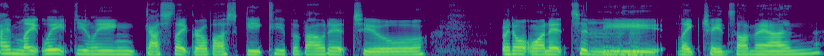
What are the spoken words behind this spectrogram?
I'm lightweight feeling gaslight girl boss gatekeep about it too. I don't want it to be like Chainsaw Man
